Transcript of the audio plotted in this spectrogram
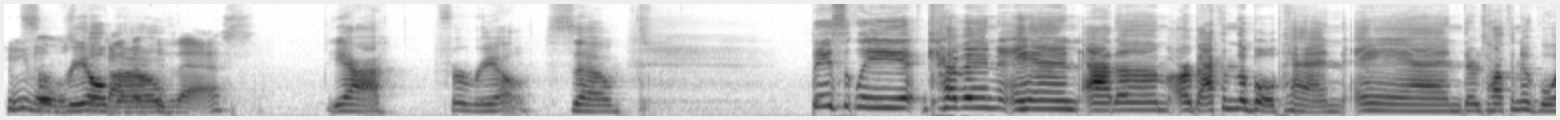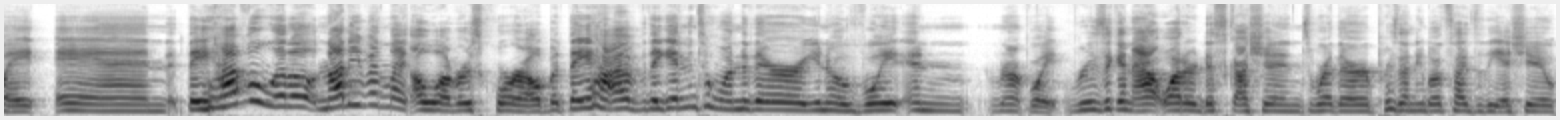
who For real, though. his ass. Yeah, for real. So basically, Kevin and Adam are back in the bullpen and they're talking to Voight and they have a little, not even like a lover's quarrel, but they have, they get into one of their, you know, Voight and, not Voight, Ruzek and Atwater discussions where they're presenting both sides of the issue.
